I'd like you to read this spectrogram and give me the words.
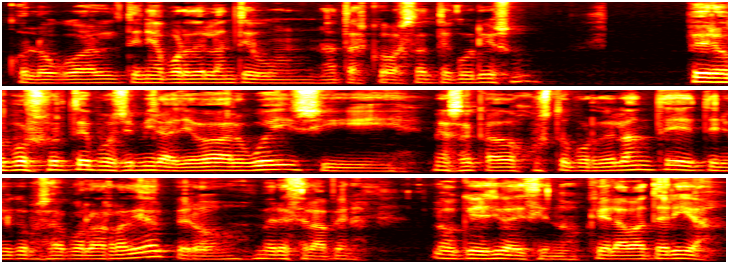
con lo cual tenía por delante un atasco bastante curioso. Pero por suerte, pues mira, llevaba el Waze y me ha sacado justo por delante, he tenido que pasar por la radial, pero merece la pena. Lo que iba diciendo, que la batería,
